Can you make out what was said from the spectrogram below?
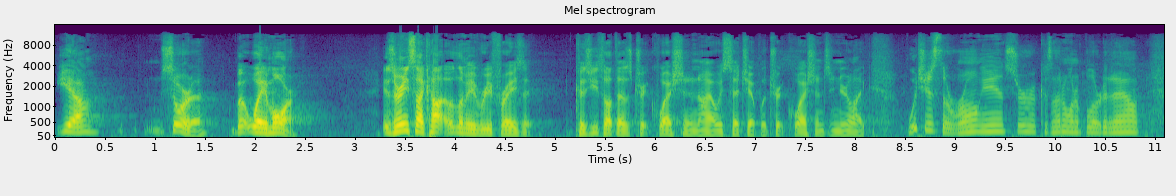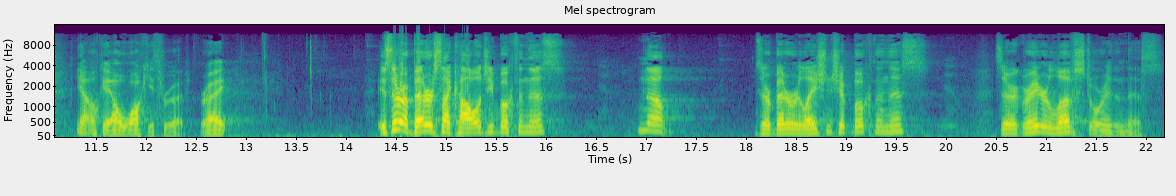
Yeah, sort of, but way more. Is there any psychology? Let me rephrase it because you thought that was a trick question, and I always set you up with trick questions, and you're like, which is the wrong answer? Because I don't want to blurt it out. Yeah, okay, I'll walk you through it, right? Is there a better psychology book than this? No. Is there a better relationship book than this? No. Is there a greater love story than this?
